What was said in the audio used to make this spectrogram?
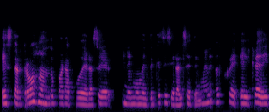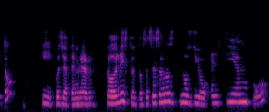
estar trabajando para poder hacer en el momento en que se hiciera el settlement, el crédito y pues ya tener todo listo. Entonces eso nos, nos dio el tiempo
